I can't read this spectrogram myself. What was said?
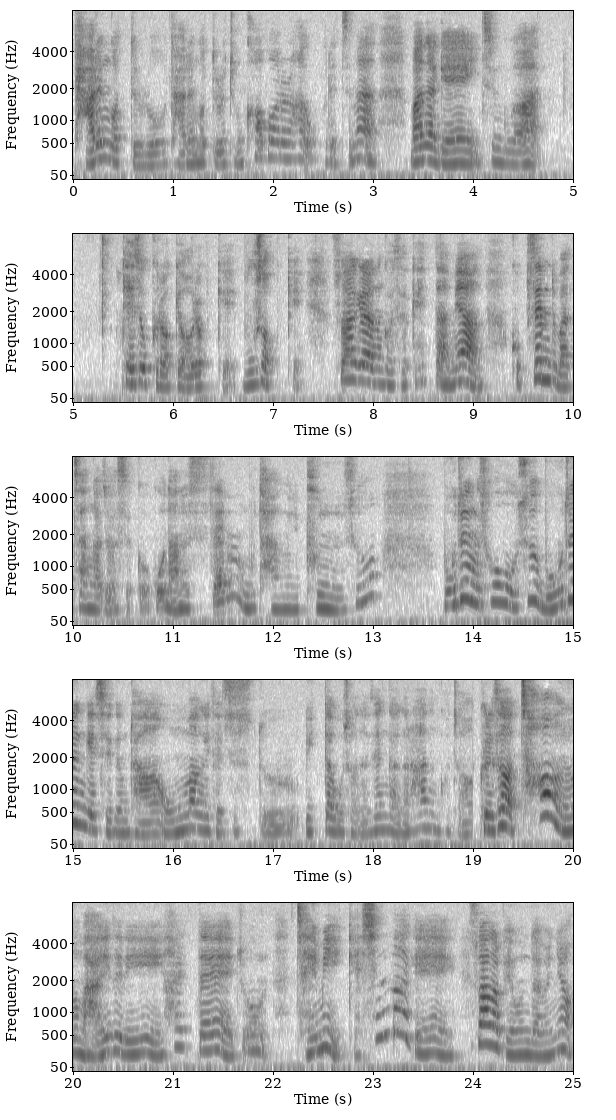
다른 것들로 다른 것들로 좀 커버를 하고 그랬지만 만약에 이 친구가 계속 그렇게 어렵게 무섭게 수학이라는 것을 했다면 곱셈도 마찬가지였을 거고 나눗셈 뭐 당연히 분수 모든 소수 모든 게 지금 다 엉망이 됐을 수도 있다고 저는 생각을 하는 거죠. 그래서 처음 아이들이 할 때 좀 재미있게 신나게 수학을 배운다면요.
